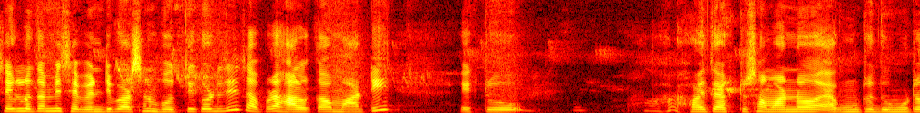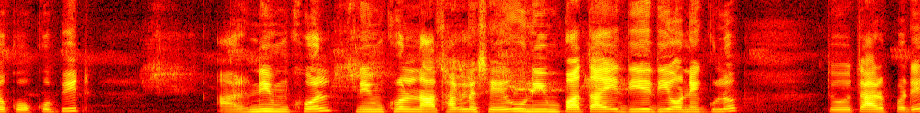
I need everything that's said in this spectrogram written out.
সেগুলোতে আমি সেভেন্টি পার্সেন্ট ভর্তি করে দিই, তারপরে হালকা মাটি, একটু হয়তো একটু সামান্য এক মুঠো, দু মুঠো কোকোপিট আর নিমখোল নিমখোল না থাকলে সেও নিম পাতায় দিয়ে দিই অনেকগুলো। তো তারপরে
